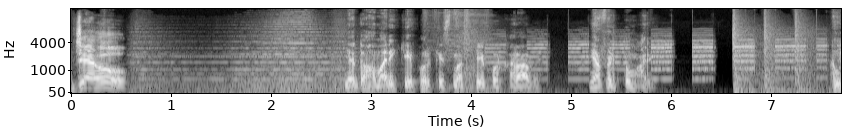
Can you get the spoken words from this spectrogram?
जय हो। या तो हमारी केप और किस्मत केप और खराब है या फिर तुम्हारी। हम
